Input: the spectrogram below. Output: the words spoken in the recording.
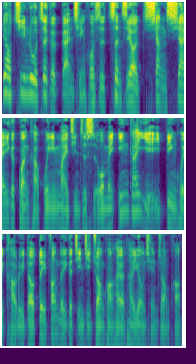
要进入这个感情，或是甚至要向下一个关卡婚姻迈进之时，我们应该也一定会考虑到对方的一个经济状况，还有他的用钱状况。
